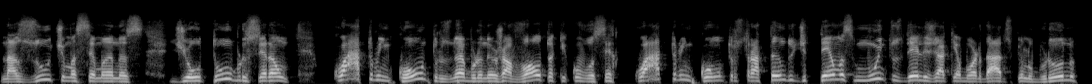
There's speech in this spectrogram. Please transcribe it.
Nas últimas semanas de outubro serão quatro encontros, não é, Bruno? Eu já volto aqui com você. Quatro encontros tratando de temas, muitos deles já aqui abordados pelo Bruno:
